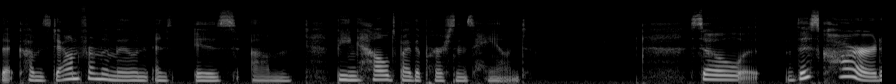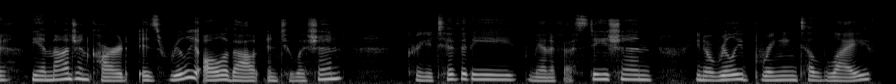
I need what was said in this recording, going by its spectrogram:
that comes down from the moon and is um, being held by the person's hand. So this card, the Imagine card, is really all about intuition, creativity, manifestation, you know, really bringing to life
